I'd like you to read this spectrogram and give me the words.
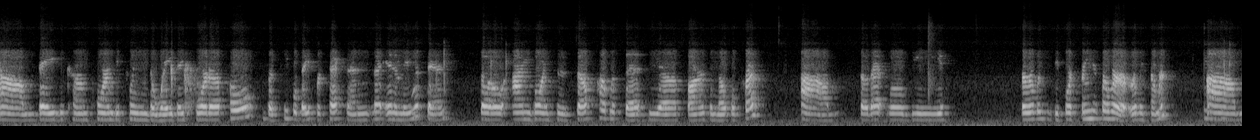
Um, they become torn between the way they swore to uphold, the people they protect, and the enemy within. So I'm going to self-publish that via Barnes and Noble Press. Um, so that will be early before spring is over, or early summer. Um,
